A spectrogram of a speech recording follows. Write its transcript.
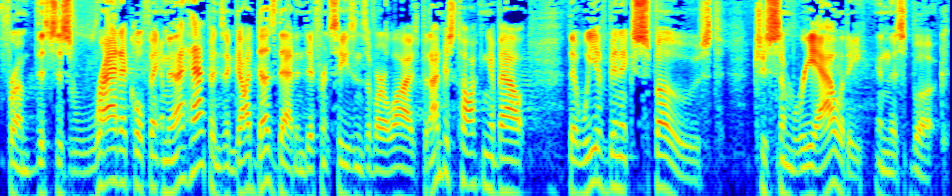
from this just radical thing. I mean, that happens, and God does that in different seasons of our lives. But I'm just talking about that we have been exposed to some reality in this book.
